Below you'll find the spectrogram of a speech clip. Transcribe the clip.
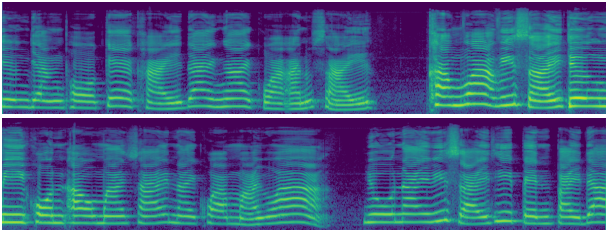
จึงยังพอแก้ไขได้ง่ายกว่าอนุสัยคำว่าวิสัยจึงมีคนเอามาใช้ในความหมายว่า อยู่ในวิสัยที่เป็นไปได้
